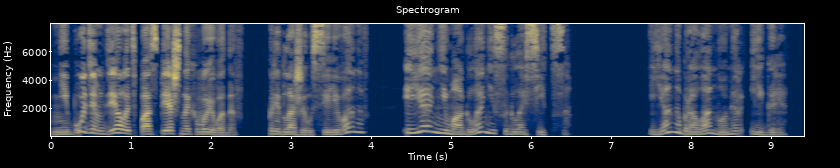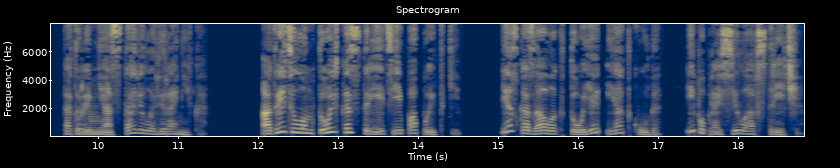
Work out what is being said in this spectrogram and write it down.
«Не будем делать поспешных выводов», — предложил Селиванов, и я не могла не согласиться. Я набрала номер Игоря, который мне оставила Вероника. Ответил он только с третьей попытки. Я сказала, кто я и откуда, и попросила о встрече.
